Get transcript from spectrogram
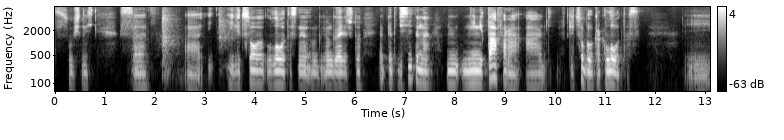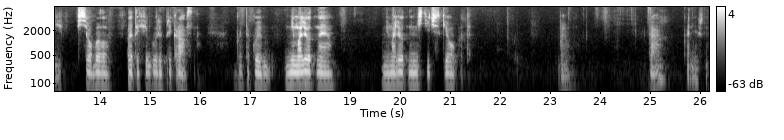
сущность с, и, и лицо лотосное. Он говорит, что э- это действительно не метафора, а лицо было как лотос. И все было в этой фигуре прекрасно. Такой мимолетное, мимолетный мистический опыт был. Да, конечно.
